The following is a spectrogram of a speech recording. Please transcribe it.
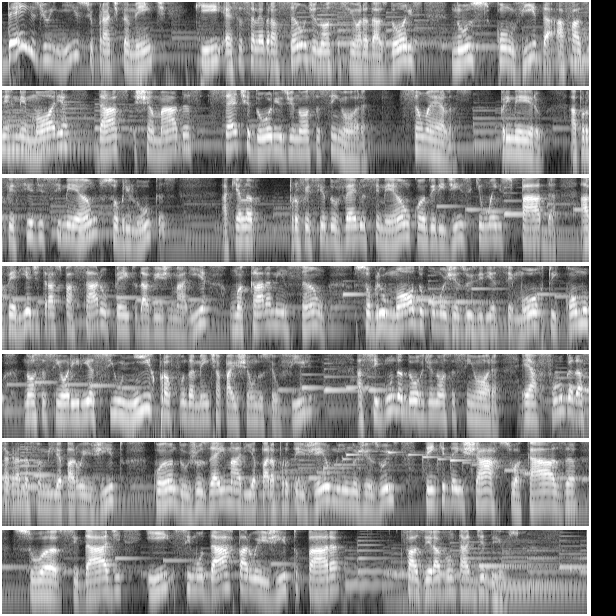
Desde o início, praticamente, que essa celebração de Nossa Senhora das Dores nos convida a fazer memória das chamadas sete dores de Nossa Senhora. São elas: primeiro, a profecia de Simeão sobre Lucas, aquela profecia do velho Simeão, quando ele diz que uma espada haveria de traspassar o peito da Virgem Maria, uma clara menção sobre o modo como Jesus iria ser morto e como Nossa Senhora iria se unir profundamente à paixão do seu filho. A segunda dor de Nossa Senhora é a fuga da Sagrada Família para o Egito, quando José e Maria, para proteger o menino Jesus, têm que deixar sua casa, sua cidade e se mudar para o Egito para fazer a vontade de Deus.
